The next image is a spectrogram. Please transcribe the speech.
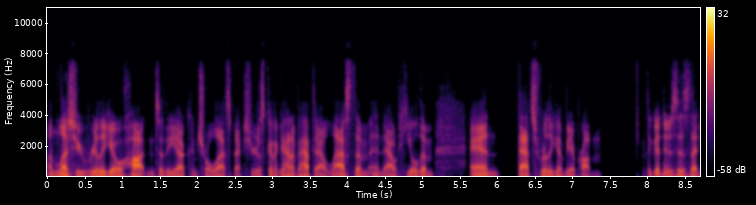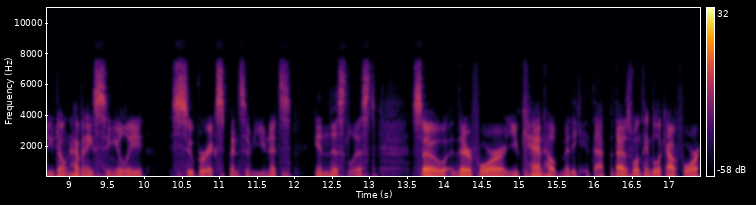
unless you really go hot into the uh, control aspects. You're just going to kind of have to outlast them and out heal them, and that's really going to be a problem. The good news is that you don't have any singularly super expensive units in this list. So therefore, you can help mitigate that. But that is one thing to look out for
